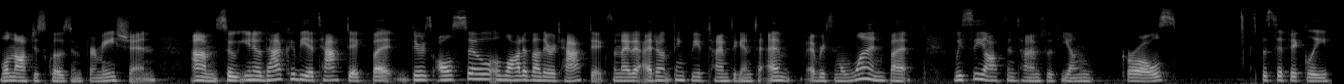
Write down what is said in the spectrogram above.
will not disclose information. Um, so, you know, that could be a tactic, but there's also a lot of other tactics. And I, I don't think we have time to get into every single one, but we see oftentimes with young girls specifically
